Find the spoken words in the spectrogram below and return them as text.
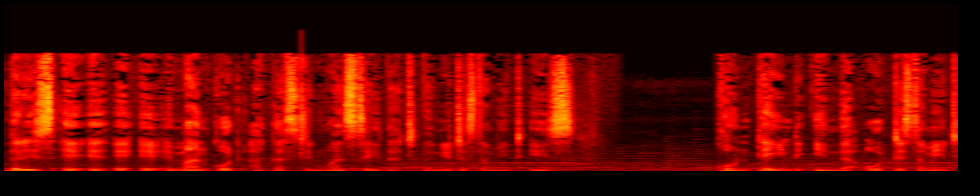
There is a, a, a, a man called augustine once said that the new testament is contained in the old testament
